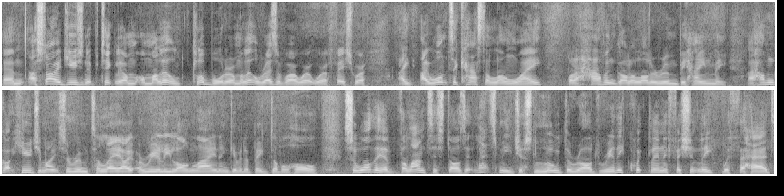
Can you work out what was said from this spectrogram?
Um, I started using it particularly on, on my little club water, on my little reservoir where, where I fish, where I, I want to cast a long way, but I haven't got a lot of room behind me. I haven't got huge amounts of room to lay out a really long line and give it a big double haul. So what the Volantis does, it lets me just load the rod really quickly and efficiently with the head,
